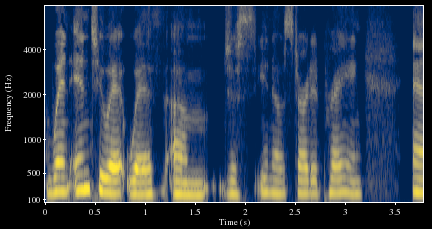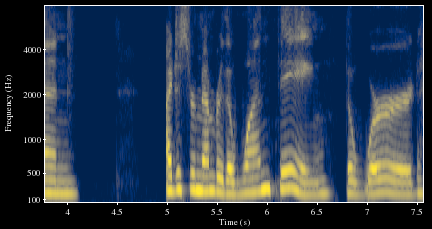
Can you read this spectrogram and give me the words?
went into it with um, just, you know, started praying. And I just remember the one thing, the word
